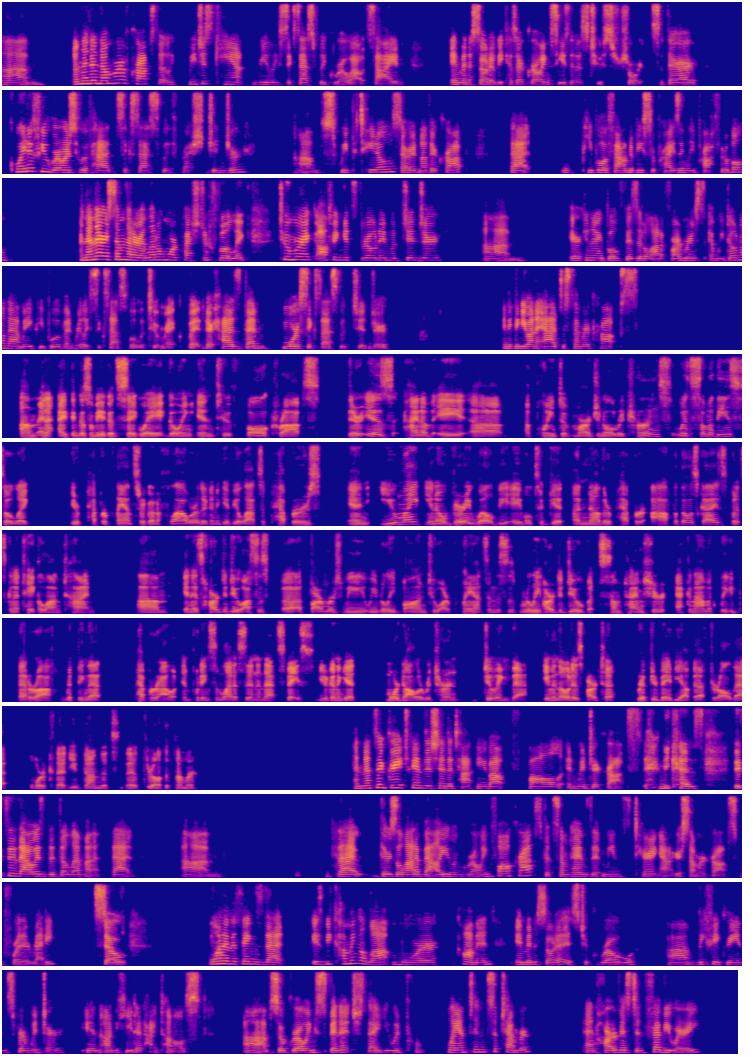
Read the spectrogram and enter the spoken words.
um, and then a number of crops that like we just can't really successfully grow outside in Minnesota because our growing season is too short. So there are quite a few growers who have had success with fresh ginger. Um, sweet potatoes are another crop that people have found to be surprisingly profitable. And then there are some that are a little more questionable, like turmeric often gets thrown in with ginger. Um, Erik and I both visit a lot of farmers, and we don't know that many people have been really successful with turmeric, but there has been more success with ginger. Anything you want to add to summer crops? Um, and I think this will be a good segue going into fall crops. There is kind of a uh, a point of marginal returns with some of these. So, like your pepper plants are going to flower; they're going to give you lots of peppers and you might you know very well be able to get another pepper off of those guys but it's going to take a long time. Um, and it's hard to do. Us as uh, farmers we we really bond to our plants and this is really hard to do but sometimes you're economically better off ripping that pepper out and putting some lettuce in in that space. You're going to get more dollar return doing that even though it is hard to rip your baby up after all that work that you've done that's uh, throughout the summer and that's a great transition to talking about fall and winter crops because this is always the dilemma that um, that there's a lot of value in growing fall crops, but sometimes it means tearing out your summer crops before they're ready. So one of the things that is becoming a lot more common in Minnesota is to grow um, leafy greens for winter in unheated high tunnels. Um, so growing spinach that you would plant in September and harvest in February.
